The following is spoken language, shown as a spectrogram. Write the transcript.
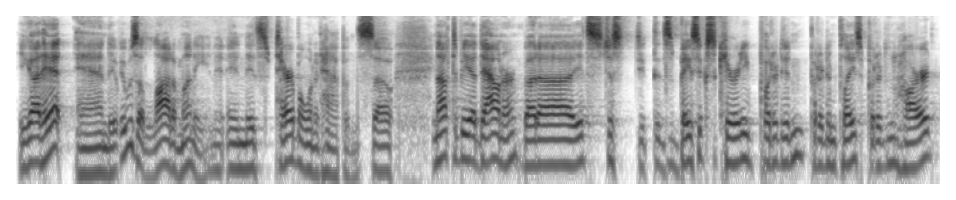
he got hit and it, was a lot of money and, and it's terrible when it happens so not to be a downer but uh, it's just it's basic security put it in put it in place put it in hard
